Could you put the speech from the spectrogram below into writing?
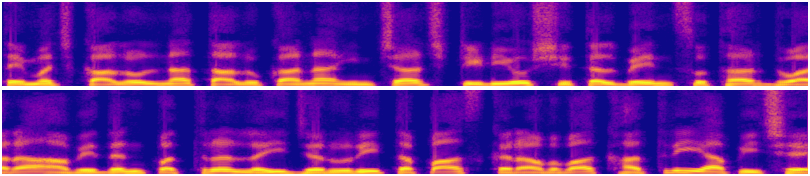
તેમજ કાલોલના તાલુકાના ઇન્ચાર્જ ટીડીઓ શીતલબેન સુથાર દ્વારા આવેદનપત્ર લઈ જરૂરી તપાસ કરાવવા ખાતરી આપી છે.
